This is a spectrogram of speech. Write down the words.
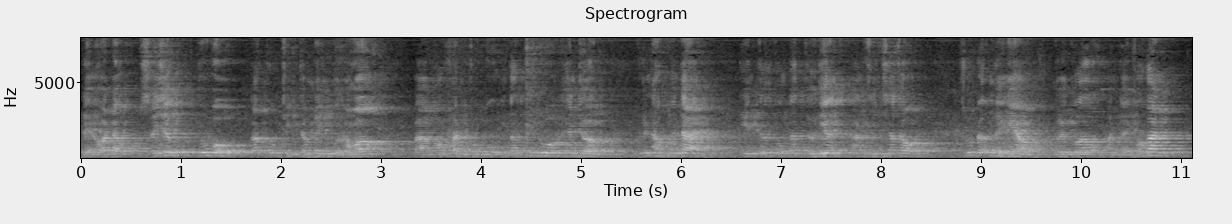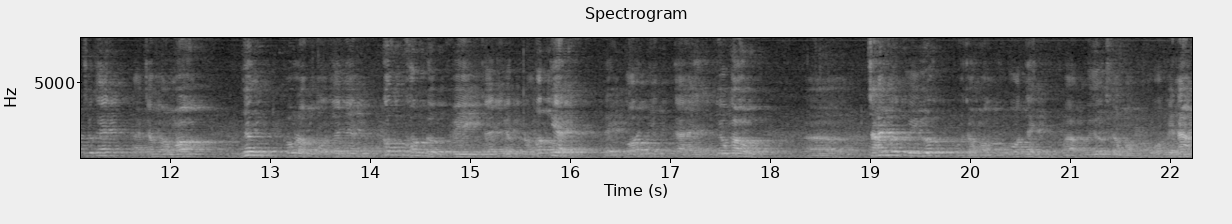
để hoạt động, xây dựng, tu bổ các công trình tâm linh của dòng họ và có phần phục vụ công tác thi đua khen thưởng, khuyến học khuyến tài tiến tới công tác từ thiện, an sinh xã hội, giúp đỡ người nghèo, người có hoàn cảnh khó khăn trước hết là trong dòng họ nhưng câu lạc bộ doanh nhân cũng không được vì cái việc nó phát triển để có những cái yêu cầu uh, trái với quy ước của dòng họ của võ tỉnh và quy ước dòng họ của võ Việt Nam.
